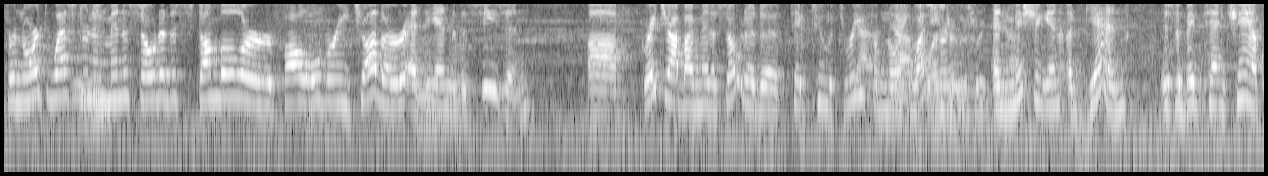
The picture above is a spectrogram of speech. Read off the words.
for Northwestern and Minnesota to stumble or fall over each other at the end of the season. Um, great job by Minnesota to take two or three Yeah, from that's good. Northwestern. Northwestern this week, and yeah. Michigan, again, is the Big Ten champ.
